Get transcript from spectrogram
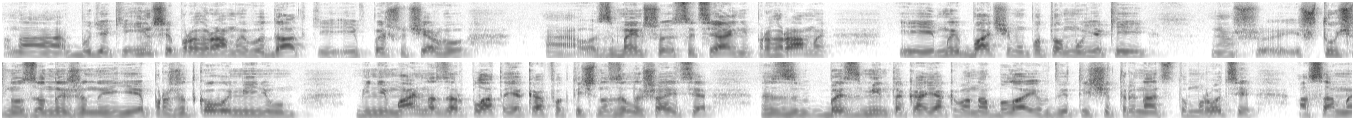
на будь-які інші програми видатки, і в першу чергу зменшує соціальні програми. І ми бачимо по тому, який штучно занижений є прожитковий мінімум, мінімальна зарплата, яка фактично залишається без змін, така як вона була і в 2013 році, а саме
